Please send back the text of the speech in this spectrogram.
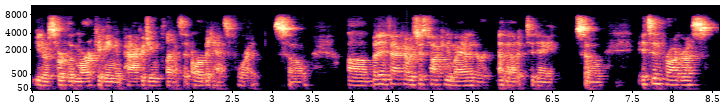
you know sort of the marketing and packaging plans that Orbit has for it. So, uh, but in fact, I was just talking to my editor about it today. So it's in progress.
